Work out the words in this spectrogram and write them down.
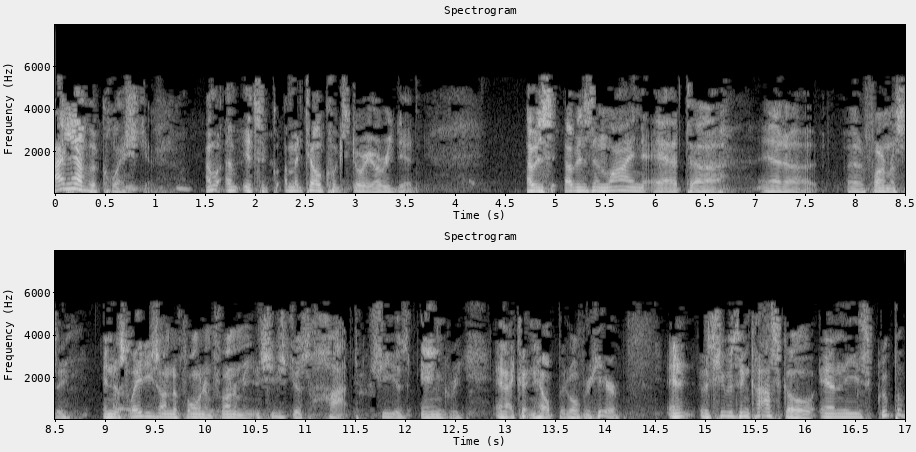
I have a question. I'm, I'm, it's a, I'm going to tell a quick story. I already did. I was I was in line at uh, at a, at a pharmacy, and this lady's on the phone in front of me, and she's just hot. She is angry, and I couldn't help but overhear. And she was in Costco, and these group of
